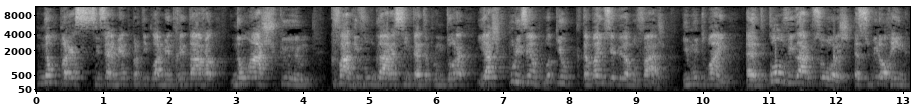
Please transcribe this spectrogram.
não me parece, sinceramente, particularmente rentável. Não acho que, que vá divulgar assim tanta promotora e acho que, por exemplo, aquilo que também o CTW faz, e muito bem, eh, de convidar pessoas a subir ao ringue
